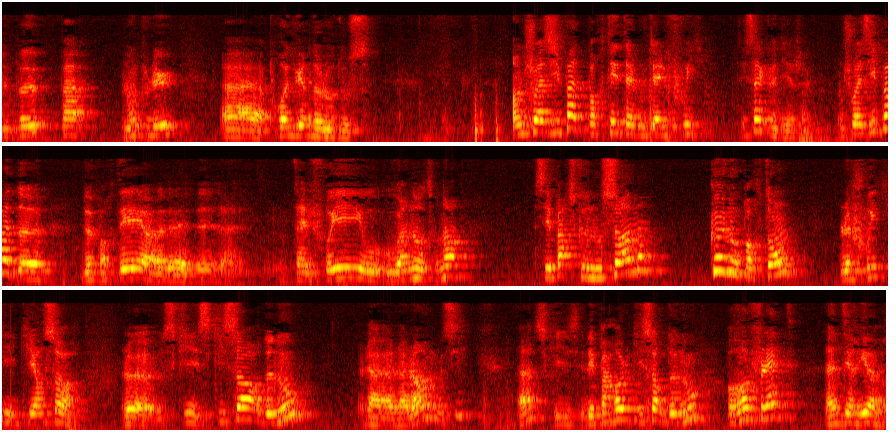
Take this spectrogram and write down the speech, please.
ne peut pas non plus euh, produire de l'eau douce. On ne choisit pas de porter tel ou tel fruit. C'est ça que veut dire Jacques. On ne choisit pas de, porter euh, tel fruit ou, un autre. Non. C'est parce que nous sommes que nous portons le fruit qui, en sort. ce, qui, sort de nous, la, langue aussi, hein, les paroles qui sortent de nous reflètent l'intérieur,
